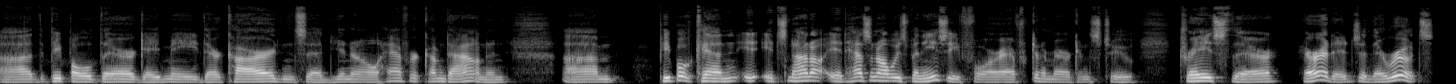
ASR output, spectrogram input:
Uh, the people there gave me their card and said, you know, have her come down and. Um, people can it, it's not it hasn't always been easy for african americans to trace their heritage and their roots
